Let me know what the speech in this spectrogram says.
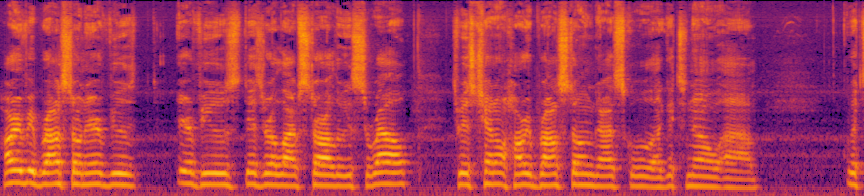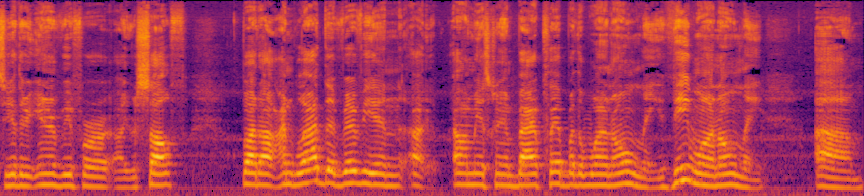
Harvey Brownstone interviews interviews Israel Live star Louise Sorel to his channel Harvey Brownstone Guys School. Uh, get to know uh, get to hear the interview for uh, yourself. But uh, I'm glad that Vivian uh, Alamain is coming back, played by the one and only, the one and only, um,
